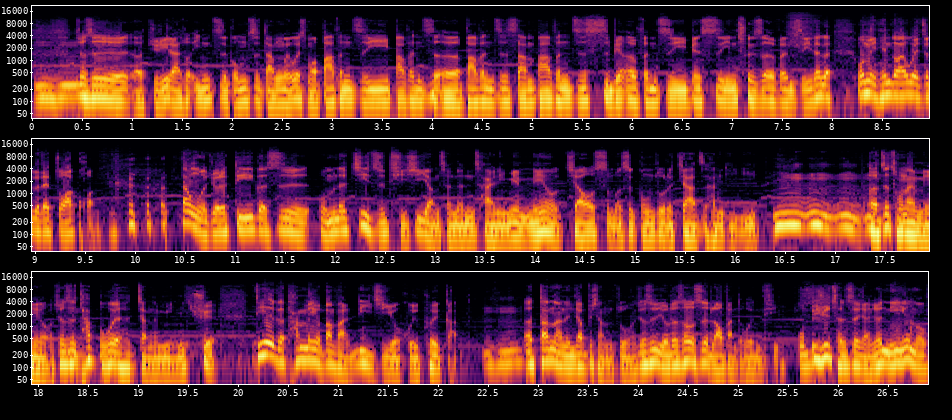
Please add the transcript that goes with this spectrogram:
嗯哼，就是呃，举例来说，英制公制单位为什么八分之一、八分之二、八分之三、八分之四变二分之一变四英寸是二分之一？这个我每天都在为这个在抓狂。但我觉得第一个是我们的技职体系养成人才里面没有教什么是工作的价值和意义。嗯嗯嗯，呃，这从来没有，就是他不会讲的明确。第二个，他没有办法立即有回馈感。嗯哼，呃，当然人家不想做，就是有的时候是老板的问题。我必须诚实的讲，就是你有没有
